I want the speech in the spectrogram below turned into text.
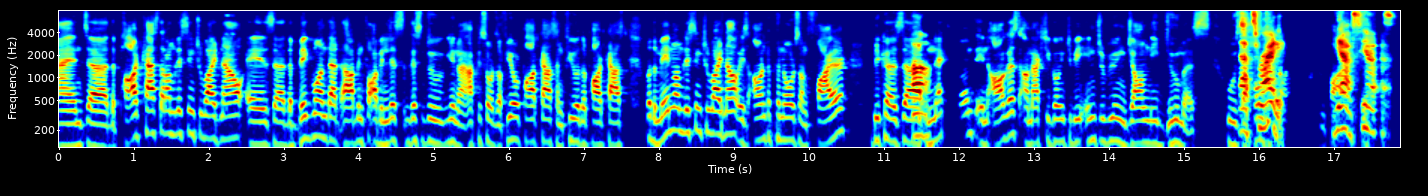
And uh, the podcast that I'm listening to right now is uh, the big one that I've been I've been listen, listening to you know episodes of your podcast and few other podcasts. But the main one I'm listening to right now is Entrepreneurs on Fire because uh, oh. next month in August, I'm actually going to be interviewing John Lee Dumas, who's that's right. Yes, yes.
